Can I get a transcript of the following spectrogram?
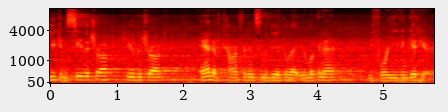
you can see the truck, hear the truck, and have confidence in the vehicle that you're looking at before you even get here.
